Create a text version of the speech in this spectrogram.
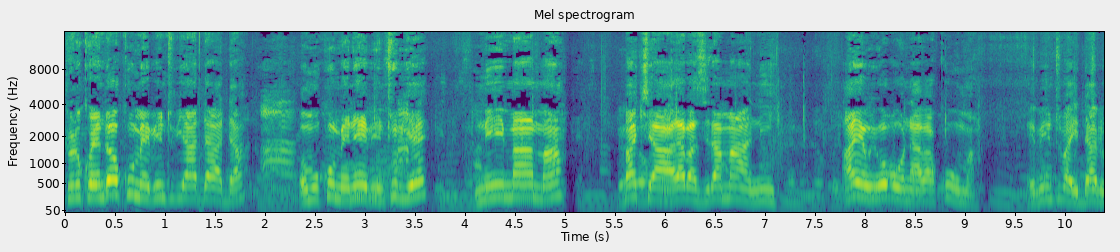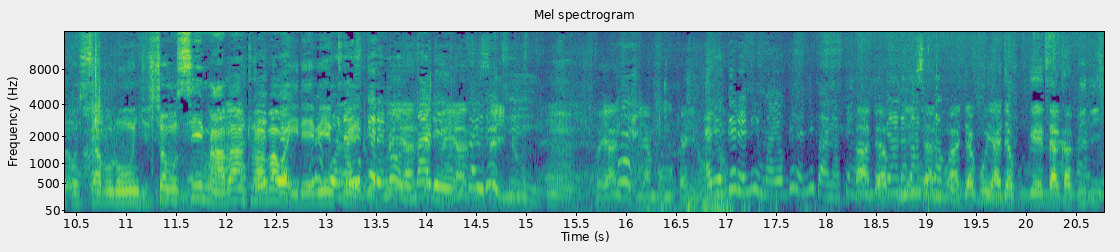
tuli kwenda okuuma ebintu bya daada omukuume n'ebintu bye ni maama bakyala baziramaani aye wiwo boona abakuuma ebintu bayidde abikozesa bulungi. So musiima abantu abawayira ebintu ebyo. Ajja kugenda kabiri.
